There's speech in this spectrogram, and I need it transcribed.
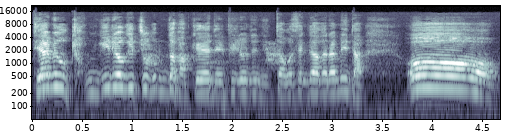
대한민국 경기력이 조금 더 바뀌어야 될 필요는 있다고 생각을 합니다. 어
